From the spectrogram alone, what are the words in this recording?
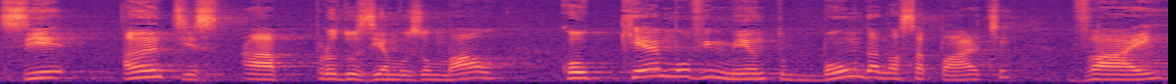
Se antes a, produzíamos o mal, qualquer movimento bom da nossa parte vai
